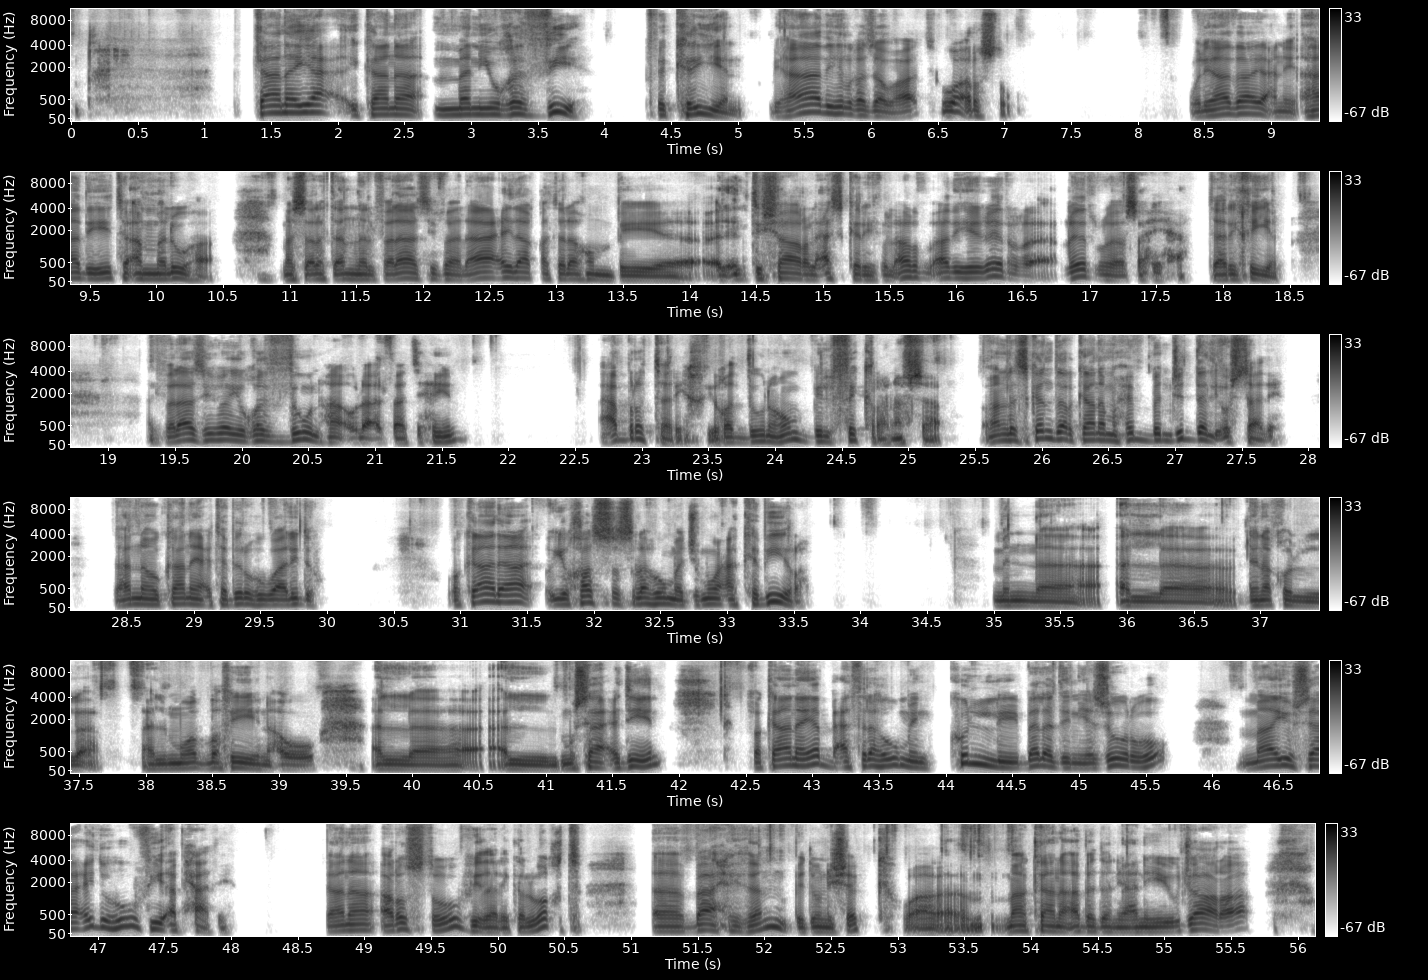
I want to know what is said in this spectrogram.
كان يع... كان من يغذيه فكريا بهذه الغزوات هو أرسطو. ولهذا يعني هذه تأملوها. مسألة أن الفلاسفة لا علاقة لهم بالانتشار العسكري في الأرض هذه غير غير صحيحة تاريخيا. الفلاسفة يغذون هؤلاء الفاتحين عبر التاريخ يغذونهم بالفكرة نفسها. الإسكندر كان محبا جدا لأستاذه لأنه كان يعتبره والده وكان يخصص له مجموعة كبيرة من لنقل الموظفين أو المساعدين فكان يبعث له من كل بلد يزوره ما يساعده في أبحاثه. كان أرسطو في ذلك الوقت آه، باحثا بدون شك وما كان ابدا يعني يجارى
